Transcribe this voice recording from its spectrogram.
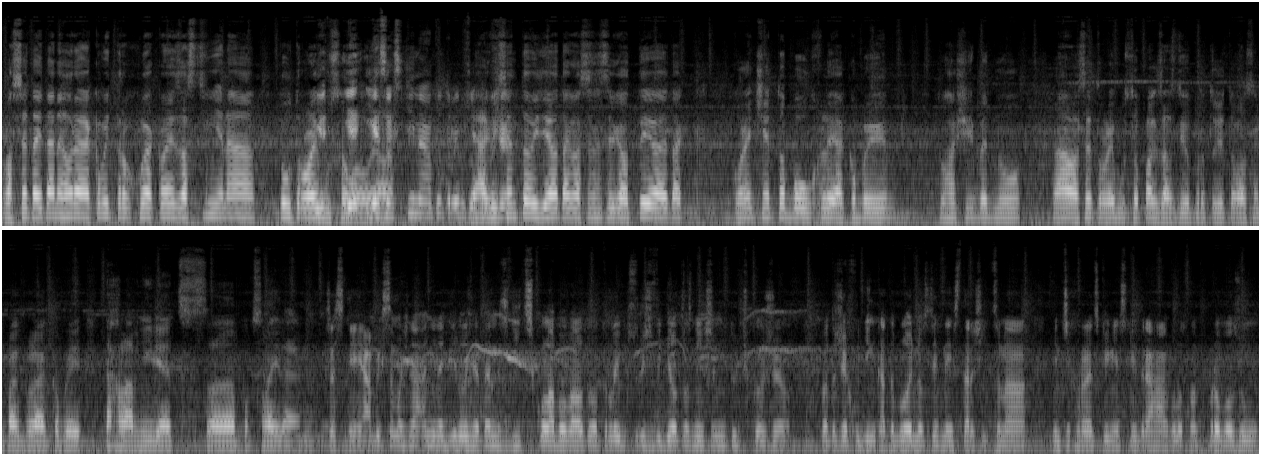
Vlastně tady ta nehoda jakoby trochu jako je zastíněná tou trolejbusovou. Je, je, je zastíněná tou trolejbusovou. Já když protože... jsem to viděl, tak vlastně jsem si říkal, ty tak konečně to bouchli jakoby tu hašiš bednu No a vlastně trolejbus to pak zazdil, protože to vlastně pak byla jakoby ta hlavní věc uh, po celý den. Přesně, já bych se možná ani nedivil, že ten řidič skolaboval toho trolejbusu, když viděl to zničený tučko, že jo? Protože chudinka to bylo jedno z těch nejstarších, co na Jindřichoradeckých městských dráhách bylo snad v provozu.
